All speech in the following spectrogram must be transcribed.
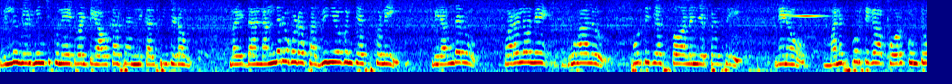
ఇల్లు నిర్మించుకునేటువంటి అవకాశాన్ని కల్పించడం మరి దాన్ని అందరూ కూడా సద్వినియోగం చేసుకుని మీరందరూ త్వరలోనే గృహాలు పూర్తి చేసుకోవాలని చెప్పేసి నేను మనస్ఫూర్తిగా కోరుకుంటూ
